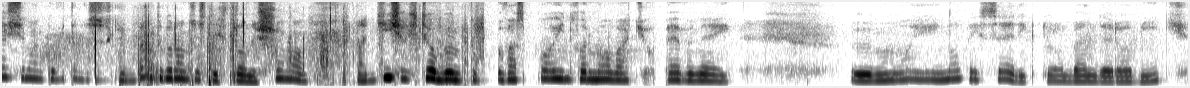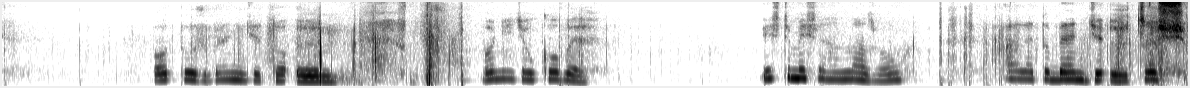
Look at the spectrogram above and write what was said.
Cześć siemanko, witam was wszystkich bardzo gorąco z tej strony Szymon, a dzisiaj chciałbym was poinformować o pewnej y, mojej nowej serii, którą będę robić. Otóż będzie to ym, poniedziałkowe, jeszcze myślę nad nazwą, ale to będzie y, coś, y,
